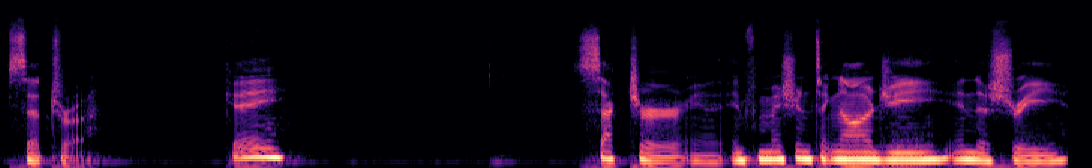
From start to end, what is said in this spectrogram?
etc. Okay. Sector, uh, information technology, industry,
